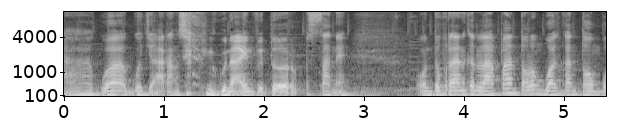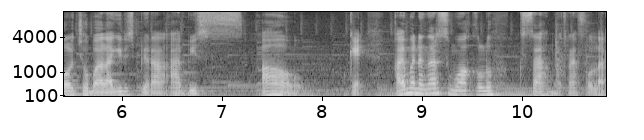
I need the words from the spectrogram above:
Ah, gua gua jarang sih gunain fitur pesan ya. Untuk pertanyaan ke-8, tolong buatkan tombol coba lagi di spiral abis. Oh, Oke, kami mendengar semua keluh kesah Traveler.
